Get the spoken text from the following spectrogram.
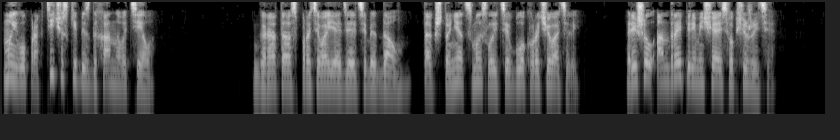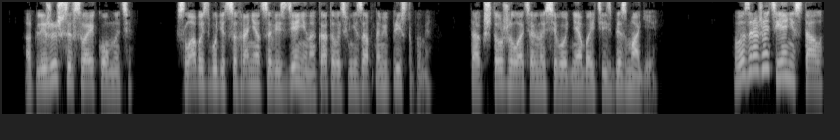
моего практически бездыханного тела. «Гратас противоядие тебе дал, так что нет смысла идти в блок врачевателей», — решил Андрей, перемещаясь в общежитие. «Отлежишься в своей комнате. Слабость будет сохраняться весь день и накатывать внезапными приступами так что желательно сегодня обойтись без магии. Возражать я не стала,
